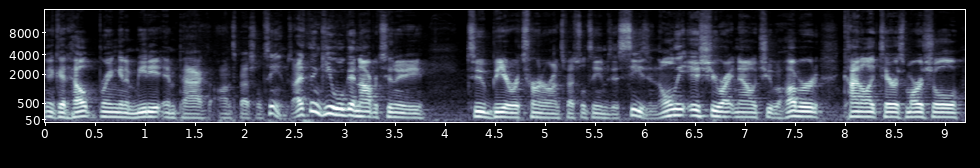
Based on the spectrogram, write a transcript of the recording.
and could help bring an immediate impact on special teams. I think he will get an opportunity to be a returner on special teams this season. The only issue right now with Chuba Hubbard, kind of like Terrace Marshall,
